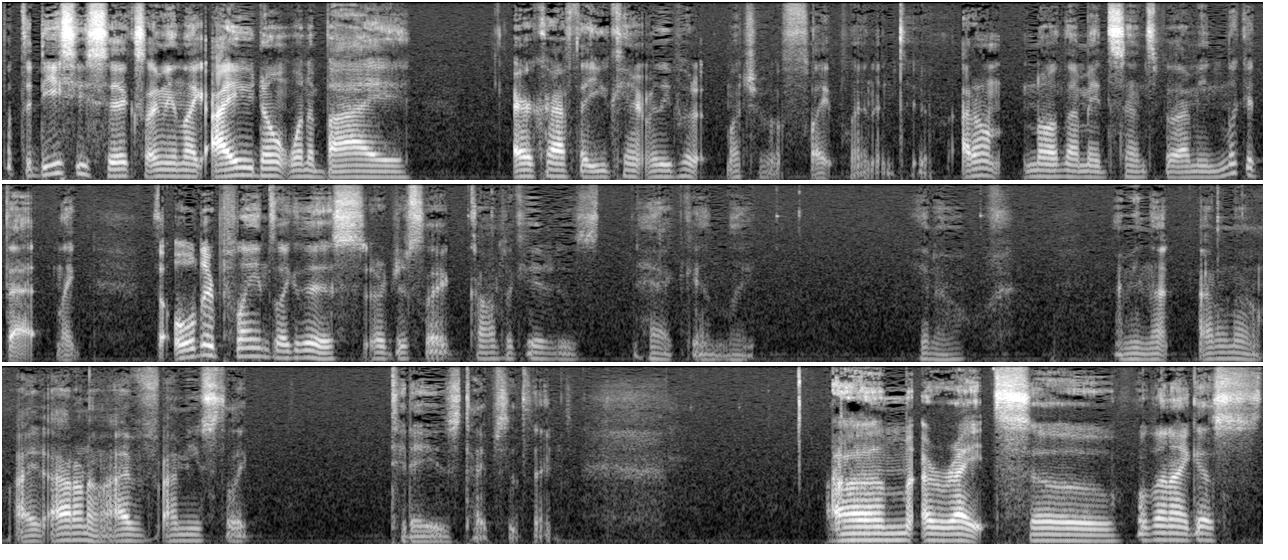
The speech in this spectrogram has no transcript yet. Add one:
But the DC-6, I mean, like, I don't want to buy aircraft that you can't really put much of a flight plan into. I don't know if that made sense, but I mean, look at that. Like, the older planes like this are just, like, complicated as heck, and, like, you know. I mean, that, I don't know. I, I don't know. I've, I'm used to, like, today's types of things. Um, alright, so, well then I guess,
